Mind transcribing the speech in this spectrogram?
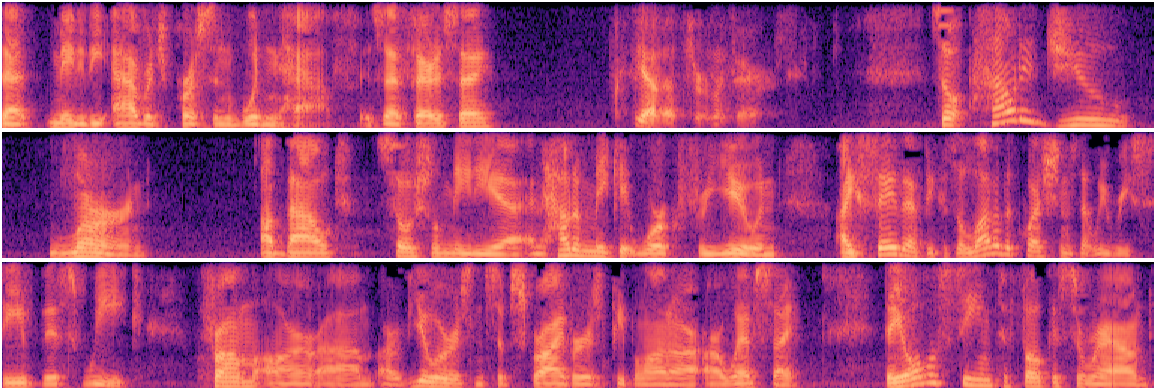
that maybe the average person wouldn't have. Is that fair to say? Yeah, that's certainly fair. So how did you learn about social media and how to make it work for you? And I say that because a lot of the questions that we received this week from our um, our viewers and subscribers, people on our, our website, they all seem to focus around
